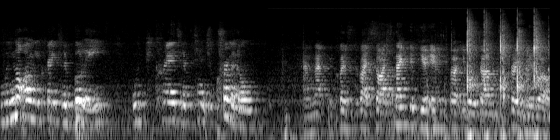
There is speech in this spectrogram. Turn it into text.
we've not only created a bully, we've created a potential criminal. And that concludes the debate. Guys, thank you for your input. You've all done extremely well.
